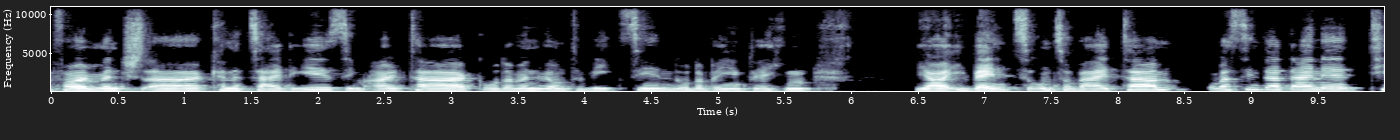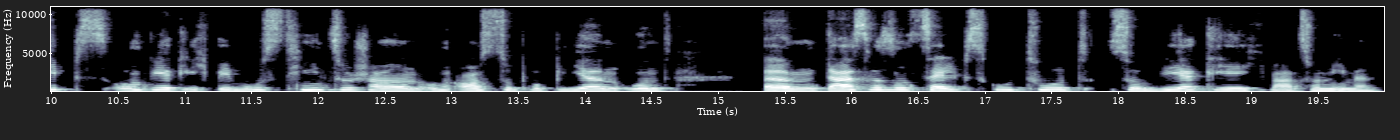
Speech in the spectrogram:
Vor allem, wenn äh, keine Zeit ist im Alltag oder wenn wir unterwegs sind oder bei irgendwelchen ja, Events und so weiter. Was sind da deine Tipps, um wirklich bewusst hinzuschauen, um auszuprobieren und ähm, das, was uns selbst gut tut, so wirklich wahrzunehmen?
